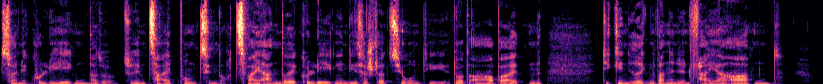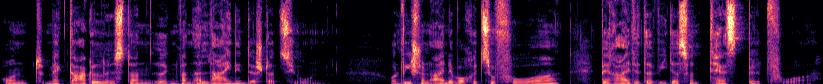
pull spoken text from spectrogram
Seine Kollegen, also zu dem Zeitpunkt sind noch zwei andere Kollegen in dieser Station, die dort arbeiten, die gehen irgendwann in den Feierabend und McDougall ist dann irgendwann allein in der Station. Und wie schon eine Woche zuvor bereitet er wieder so ein Testbild vor.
